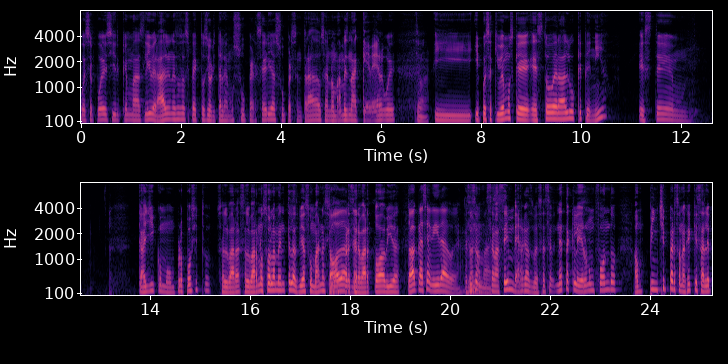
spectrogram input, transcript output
pues se puede decir que más liberal en esos aspectos, y ahorita la vemos súper seria, súper centrada, o sea, no mames, nada que ver, güey. Sí. Y, y pues aquí vemos que esto era algo que tenía este mm, Kaji como un propósito, salvar, salvar no solamente las vidas humanas, sino Toda la- preservar toda vida. Toda clase de vida, güey. Eso no se, me hace en vergas, güey. O sea, se- neta que le dieron un fondo a un pinche personaje que sale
